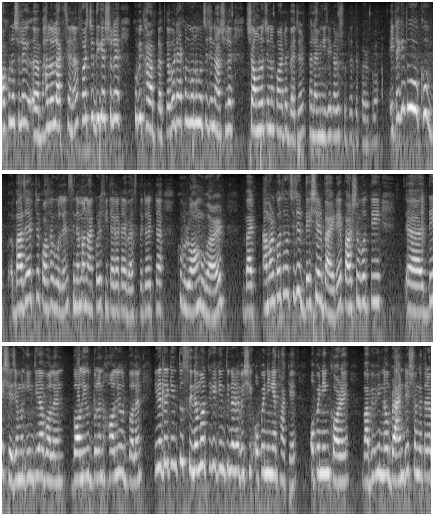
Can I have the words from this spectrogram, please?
তখন আসলে ভালো লাগছে না। ফার্স্টের দিকে আসলে খুবই খারাপ লাগতো বাট এখন মনে হচ্ছে যে না, আসলে সমালোচনা করাটা বেটার তাহলে আমি নিজেকে আরও শুটাতে পারব। এটা কিন্তু খুব বাজে একটা কথা বললেন, সিনেমা না করে ফিতা কাটায় ব্যস্ত এটা একটা খুব রং ওয়ার্ড বাট আমার কথা হচ্ছে যে দেশের বাইরে, পার্শ্ববর্তী দেশে, যেমন ইন্ডিয়া বলেন বলিউড বলেন হলিউড বলেন ইনাদের কিন্তু সিনেমার থেকে কিন্তু ইনারা বেশি ওপেনিংয়ে থাকে ওপেনিং করে বা বিভিন্ন ব্র্যান্ডের সঙ্গে তারা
